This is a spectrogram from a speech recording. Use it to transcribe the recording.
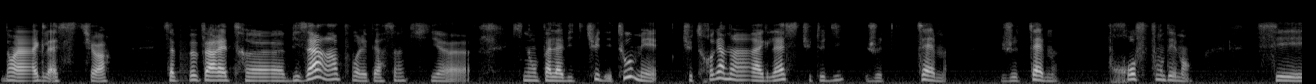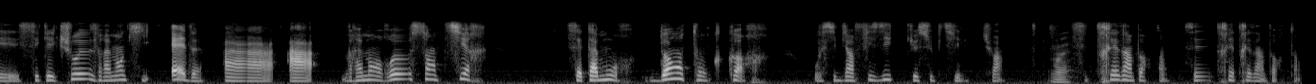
dans la glace, tu vois. Ça peut paraître bizarre hein, pour les personnes qui, qui n'ont pas l'habitude et tout, mais tu te regardes dans la glace, tu te dis, je t'aime, je t'aime profondément. C'est quelque chose vraiment qui aide à, à vraiment ressentir cet amour dans ton corps, aussi bien physique que subtil, tu vois. C'est très important, c'est très très important.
